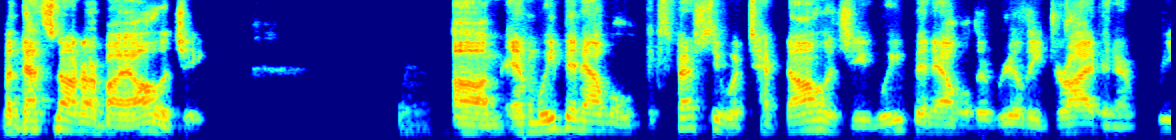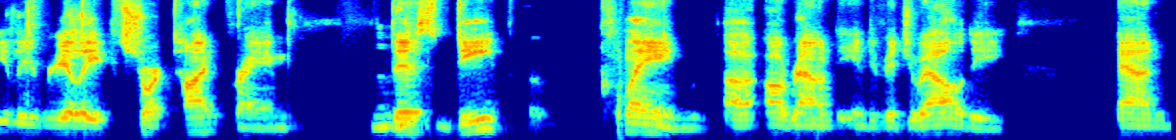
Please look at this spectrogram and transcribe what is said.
but that's not our biology um, and we've been able, especially with technology, we've been able to really drive in a really, really short time frame mm-hmm. this deep claim uh, around individuality, and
